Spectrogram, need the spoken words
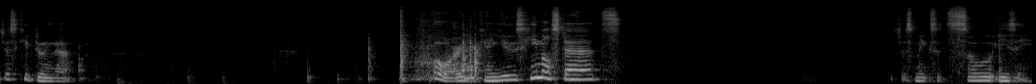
Just keep doing that. Or you can use hemostats That just makes it so easy.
